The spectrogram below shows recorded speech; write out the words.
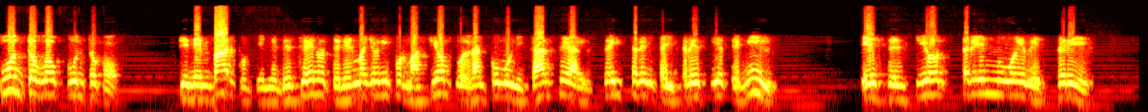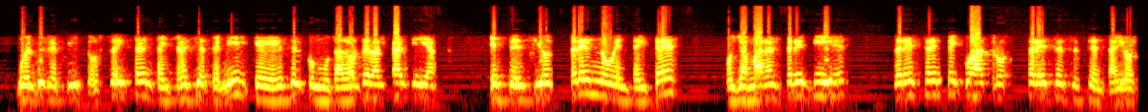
www.seblarga.go.co. Sin embargo, quienes deseen obtener mayor información podrán comunicarse al 633-7000, extensión 393. Vuelvo y repito, 633-7000, que es el conmutador de la alcaldía, extensión 393, o llamar al 310-334-1368.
